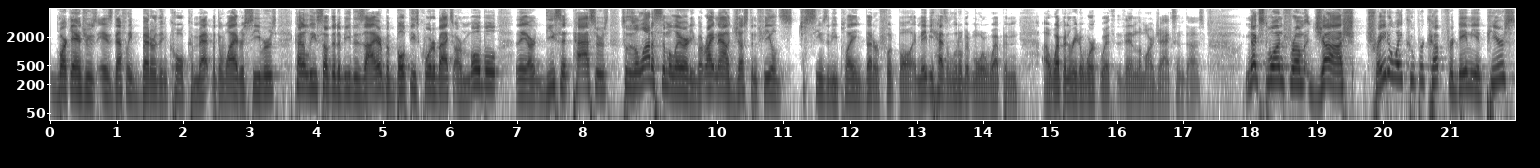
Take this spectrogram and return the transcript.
Mark Andrews is definitely better than Cole Kmet, but the wide receivers kind of leave something to be desired. But both these quarterbacks are mobile. They are decent passers. So there's a lot of similarity. But right now, Justin Fields just seems to be playing better football and maybe has a little bit more weapon uh, weaponry to work with than Lamar Jackson does. Next one from Josh. Trade away Cooper Kupp for Dameon Pierce.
